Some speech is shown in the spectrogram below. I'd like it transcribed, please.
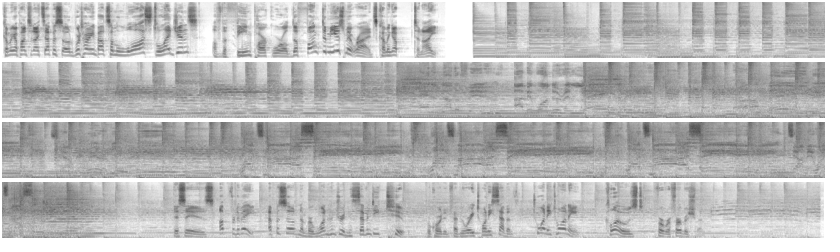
Coming up on tonight's episode, we're talking about some lost legends of the theme park world, defunct amusement rides coming up tonight. This is Up for Debate, episode number 172, recorded February 27th, 2020, closed for refurbishment.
